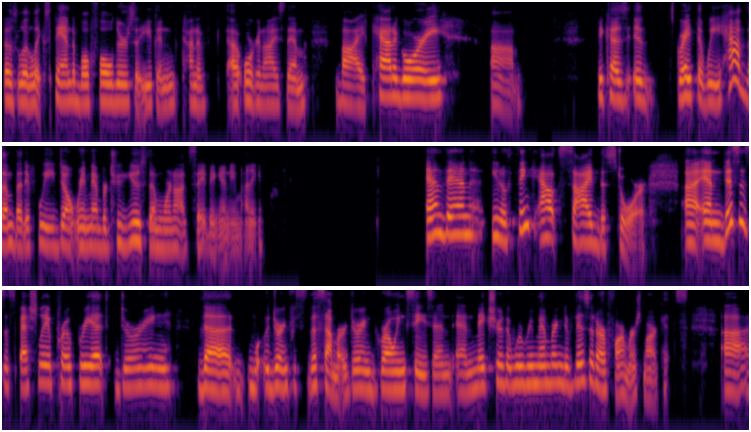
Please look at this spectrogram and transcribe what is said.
those little expandable folders that you can kind of uh, organize them by category. Um, because it's great that we have them, but if we don't remember to use them, we're not saving any money. And then, you know, think outside the store. Uh, and this is especially appropriate during the during the summer, during growing season, and make sure that we're remembering to visit our farmers markets. Uh,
